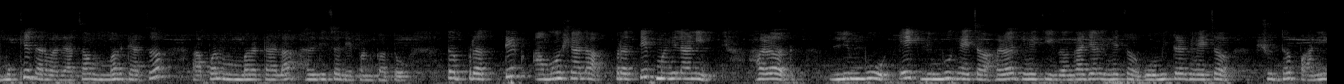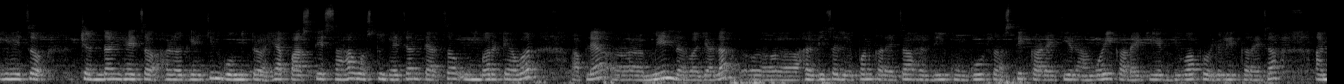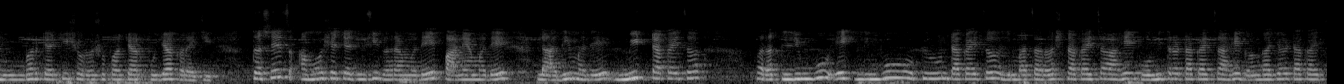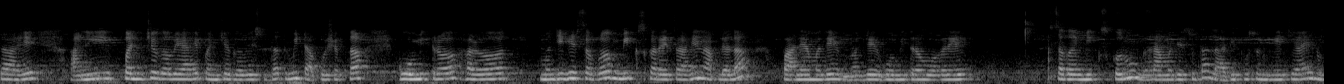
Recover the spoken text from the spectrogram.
मुख्य दरवाजाचा उंबरट्याचं आपण उंबरट्याला हळदीचं लेपन करतो. तर प्रत्येक अमावश्याला प्रत्येक महिलांनी हळद लिंबू एक लिंबू घ्यायचं हळद घ्यायची गंगाजल घ्यायचं गोमित्र घ्यायचं शुद्ध पाणी घ्यायचं चंदन घ्यायचं हळद घ्यायची आणि गोमित्र. ह्या पाच ते सहा वस्तू घ्यायच्या आणि त्याचं उंबरट्यावर आपल्या मेन दरवाजाला हळदीचं लेपन करायचं हळदी कुंकू स्वास्तिक काढायची रांगोळी काढायची एक दिवा प्रज्वलित करायचा आणि उंबरट्याची षोडशोपचार पूजा करायची. तसेच अमावस्याच्या दिवशी घरामध्ये पाण्यामध्ये लादीमध्ये मीठ टाकायचं परत लिंबू एक लिंबू पिळून टाकायचं लिंबाचा रस टाकायचा आहे गोमित्र टाकायचं आहे गंगाजल टाकायचं आहे आणि पंचगवे आहे. पंचगवेसुद्धा तुम्ही टाकू शकता. गोमित्र हळद म्हणजे हे सगळं मिक्स करायचं आहे ना आपल्याला. पाण्यामध्ये म्हणजे गोमित्र वगैरे सगळं मिक्स करून घरामध्ये सुद्धा लादी पुसून घ्यायची आहे. आणि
